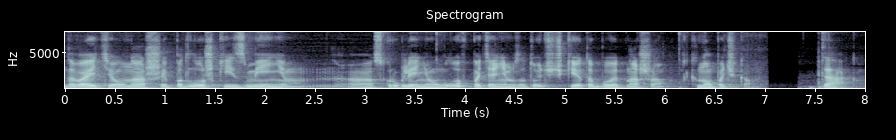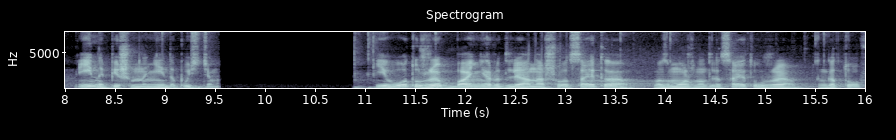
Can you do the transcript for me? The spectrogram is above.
Давайте у нашей подложки изменим э, скругление углов, потянем за точечки, это будет наша кнопочка. Так, и напишем на ней, допустим. И вот уже баннер для нашего сайта, возможно для сайта уже готов.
